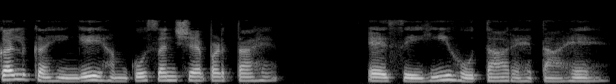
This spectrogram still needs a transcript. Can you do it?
कल कहेंगे हमको संशय पड़ता है। ऐसे ही होता रहता है।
